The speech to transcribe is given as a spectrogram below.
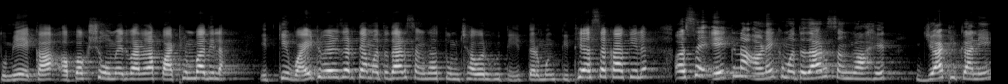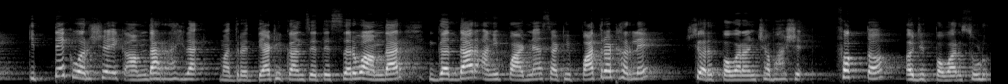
तुम्ही एका अपक्ष उमेदवाराला पाठिंबा दिला. इतकी वाईट वेळ जर त्या मतदारसंघात तुमच्यावर होती तर मग तिथे असं का केलं? असे एक ना अनेक मतदारसंघ आहेत ज्या ठिकाणी कित्येक वर्ष एक आमदार राहिलाय मात्र त्या ठिकाणचे ते सर्व आमदार गद्दार आणि पाडण्यासाठी पात्र ठरले शरद पवारांच्या भाषेत. फक्त अजित पवार सोडून.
